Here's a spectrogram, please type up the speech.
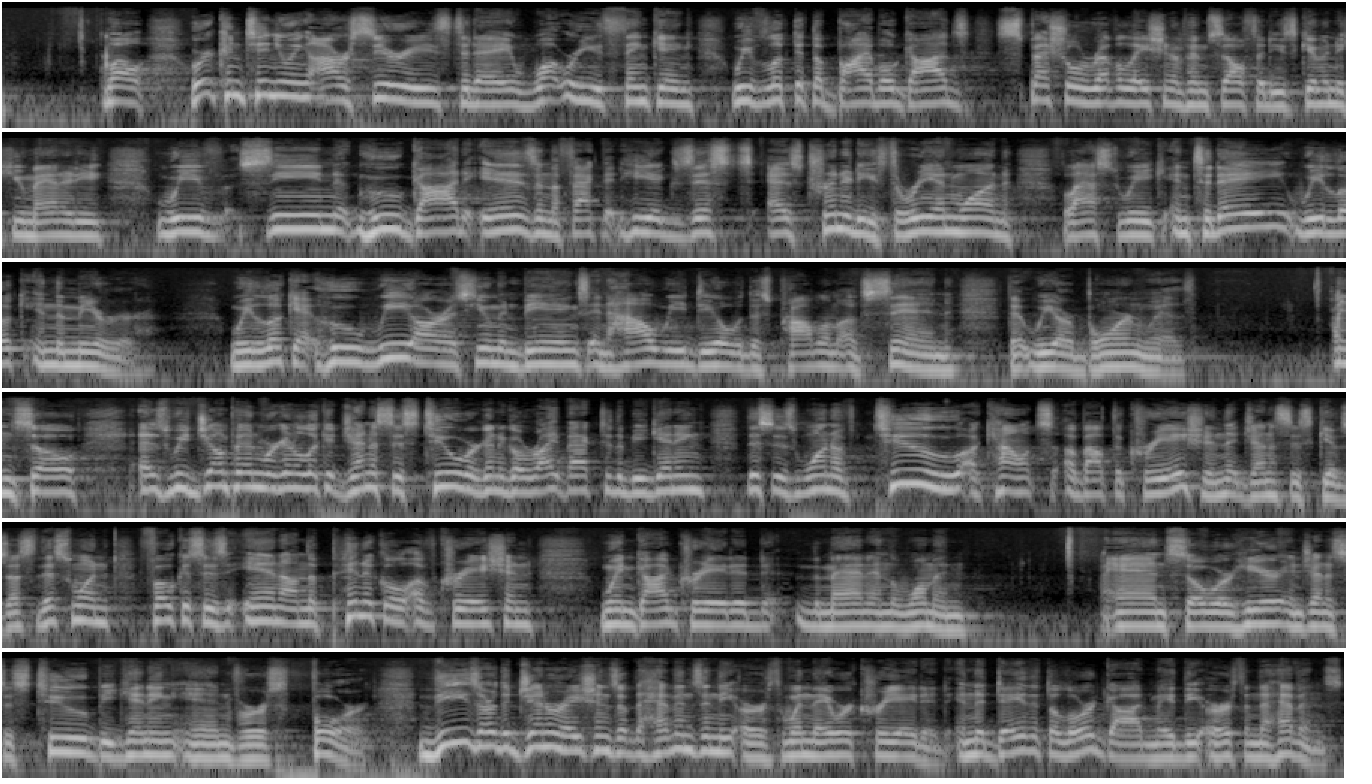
Well, we're continuing our series today. What were you thinking? We've looked at the Bible, God's special revelation of Himself that He's given to humanity. We've seen who God is and the fact that He exists as Trinity, three in one, last week. And today we look in the mirror. We look at who we are as human beings and how we deal with this problem of sin that we are born with. And so, as we jump in, we're going to look at Genesis 2. We're going to go right back to the beginning. This is one of two accounts about the creation that Genesis gives us. This one focuses in on the pinnacle of creation when God created the man and the woman. And so we're here in Genesis 2, beginning in verse 4. These are the generations of the heavens and the earth when they were created, in the day that the Lord God made the earth and the heavens.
